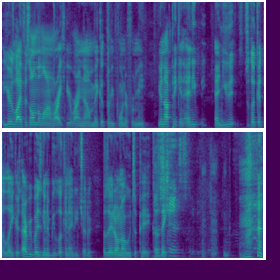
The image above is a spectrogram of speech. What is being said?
your life is on the line right here, right now, make a three pointer for me. You're not picking any, and you look at the Lakers. Everybody's gonna be looking at each other because they don't know who to pick. Because Best they, chance is gonna be. the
